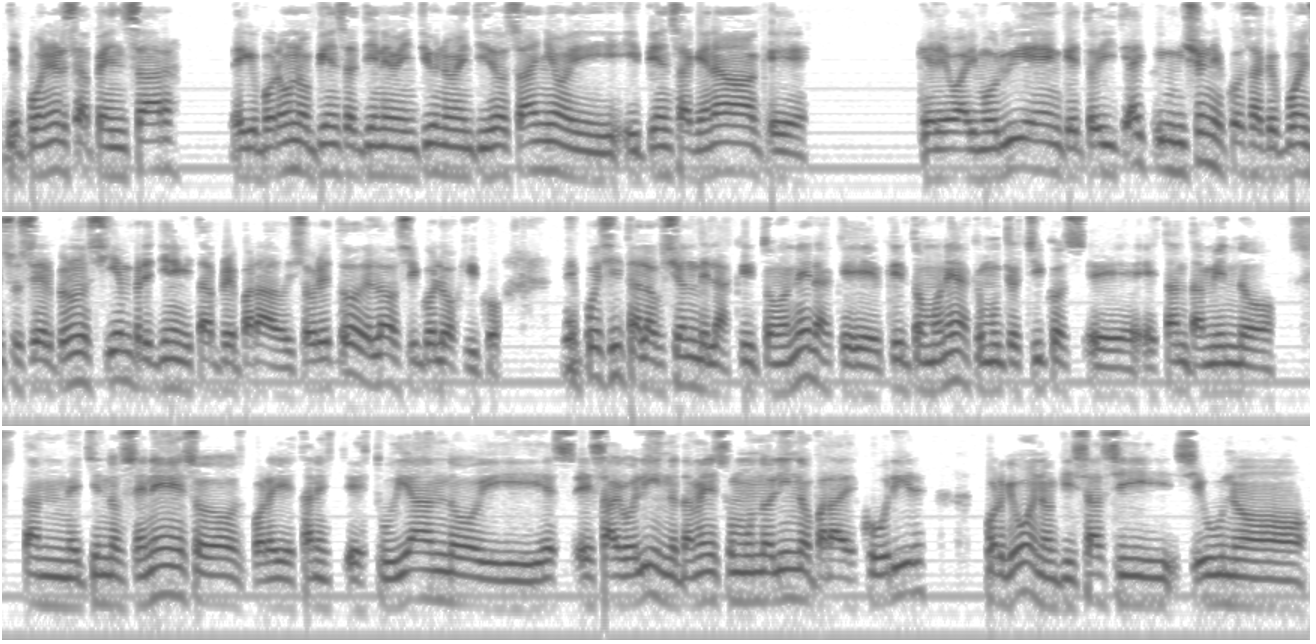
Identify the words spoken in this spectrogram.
de ponerse a pensar, de que por uno piensa tiene 21, 22 años y, piensa que no, que, que le va a ir muy bien, que y hay millones de cosas que pueden suceder, pero uno siempre tiene que estar preparado y sobre todo del lado psicológico. Después está la opción de las criptomonedas, que criptomonedas que muchos chicos eh, están también están metiéndose en eso, por ahí están estudiando y es, es algo lindo, también es un mundo lindo para descubrir, porque bueno, quizás si, si uno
